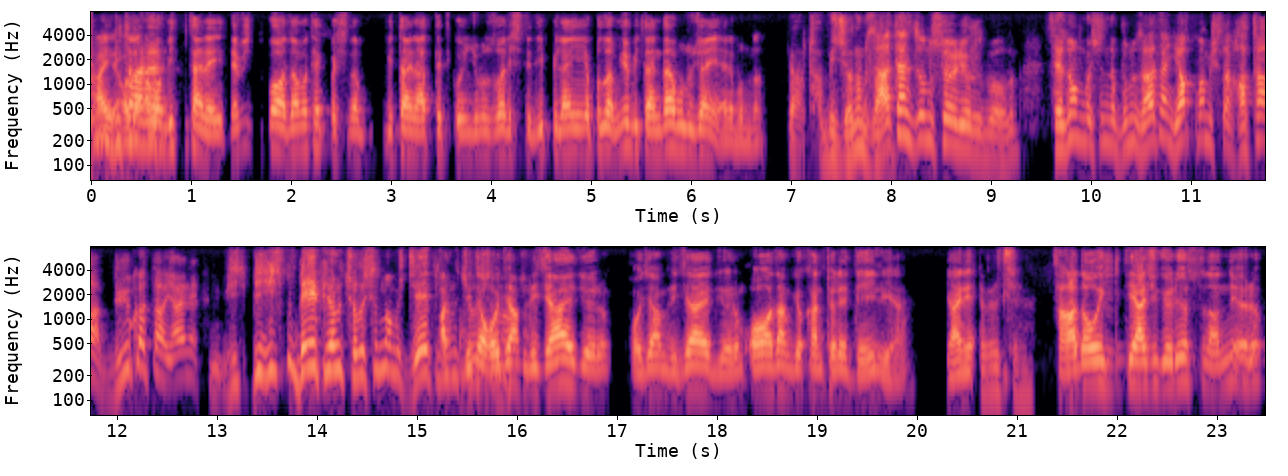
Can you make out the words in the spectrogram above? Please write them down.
Hayır bir tane ama bir tane demek ki bu adama tek başına bir tane atletik oyuncumuz var işte deyip plan yapılamıyor. Bir tane daha bulacaksın yani bundan. Ya tabii canım zaten onu söylüyoruz bu oğlum. Sezon başında bunu zaten yapmamışlar. Hata. Büyük hata. Yani hiçbir hiçbir B planı çalışılmamış. C planı Abi bir de çalışılmamış. hocam rica ediyorum. Hocam rica ediyorum. O adam Gökhan Töre değil ya. Yani Evet sahada o ihtiyacı görüyorsun anlıyorum.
